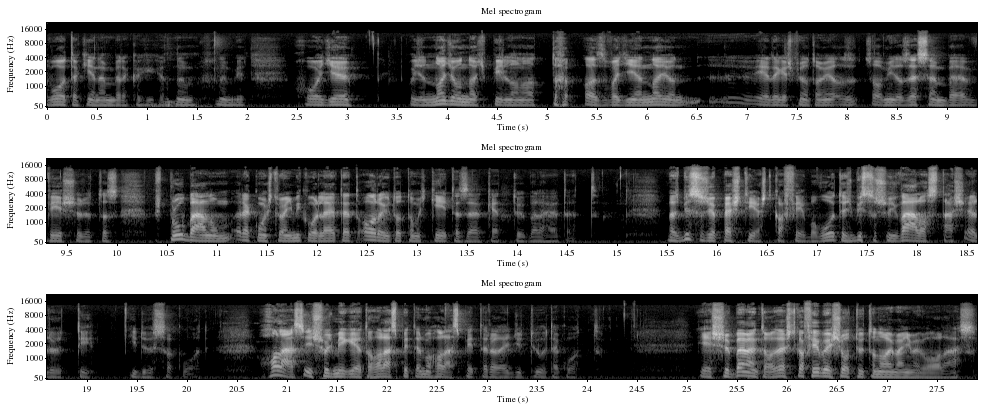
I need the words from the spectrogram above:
Voltak ilyen emberek, akiket nem, nem bírt. Hogy hogy a nagyon nagy pillanat az, vagy ilyen nagyon érdekes pillanat, ami az, ami az eszembe vésődött, az most próbálom rekonstruálni, mikor lehetett, arra jutottam, hogy 2002-ben lehetett. Mert biztos, hogy a Pestiest kaféba volt, és biztos, hogy választás előtti időszak volt. A halász, és hogy még élt a Halász Péter, mert a Halász Péterrel együtt ültek ott. És bementem az Est kaféba, és ott ült a Najmányi meg a halász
